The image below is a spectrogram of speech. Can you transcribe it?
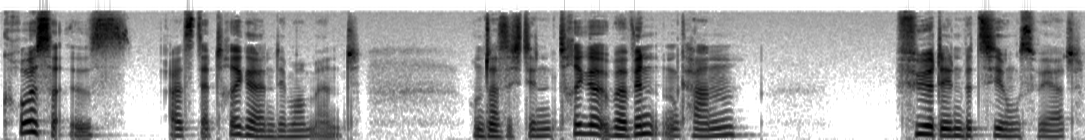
größer ist als der Trigger in dem Moment. Und dass ich den Trigger überwinden kann für den Beziehungswert.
